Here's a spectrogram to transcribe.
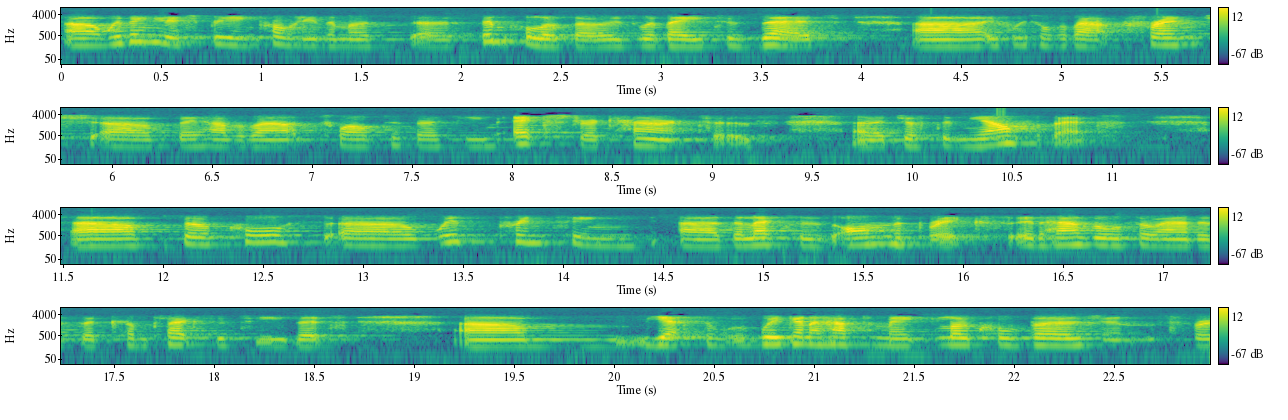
uh, with English being probably the most uh, simple of those, with A to Z, uh, if we talk about French, uh, they have about 12 to 13 extra characters just in the alphabet. Uh, so, of course, uh, with printing uh, the letters on the bricks, it has also added the complexity that, um, yes, we're going to have to make local versions for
